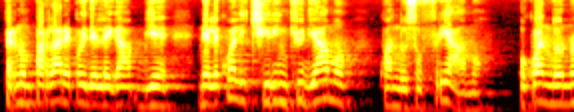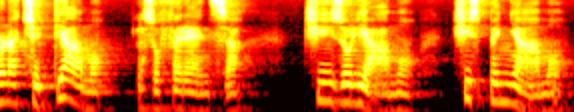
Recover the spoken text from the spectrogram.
Per non parlare poi delle gabbie nelle quali ci rinchiudiamo quando soffriamo o quando non accettiamo la sofferenza. Ci isoliamo, ci spegniamo.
